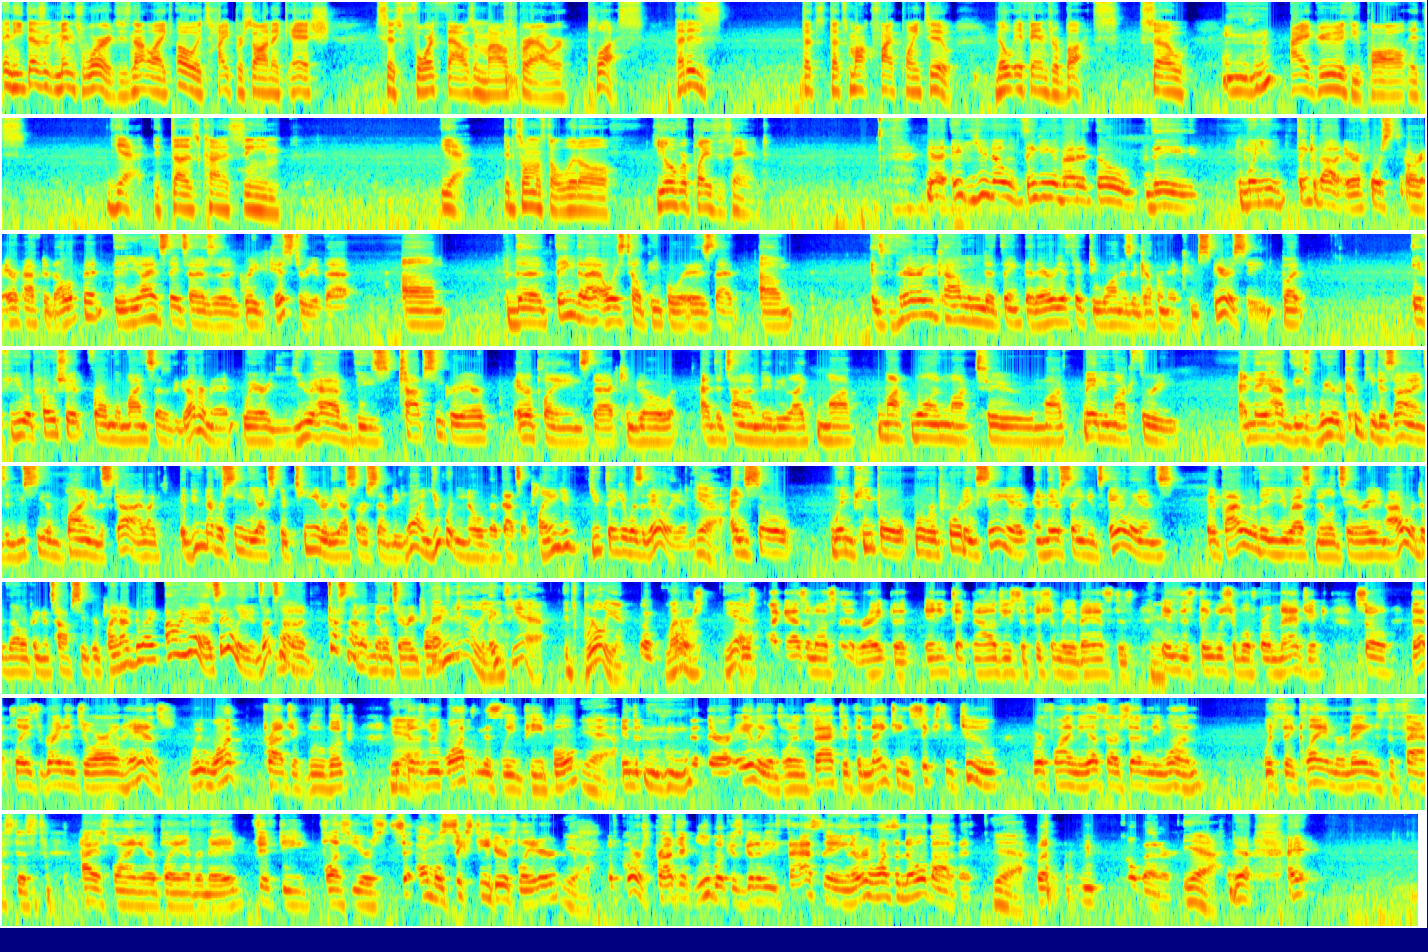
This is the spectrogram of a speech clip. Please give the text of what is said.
and he doesn't mince words. He's not like oh it's hypersonic-ish. He says 4000 miles per hour plus. That is that's that's mach 5.2 no ifs ands or buts. So Mhm. i agree with you paul. It's yeah it does kind of seem yeah it's almost a little he overplays his hand Yeah, it, you know, thinking about it though, the when you think about Air Force or aircraft development, the United States has a great history of that. Um, the thing that I always tell people is that um, it's very common to think that Area 51 is a government conspiracy, but if you approach it from the mindset of the government, where you have these top secret air, airplanes that can go at the time maybe like Mach Mach one, Mach two, Mach maybe Mach three, and they have these weird kooky designs, and you see them flying in the sky. Like if you've never seen the X-15 or the SR-71, you wouldn't know that that's a plane. You you think it was an alien. yeah And so when people were reporting seeing it and they're saying it's aliens, if I were the US military and I were developing a top secret plane, I'd be like, oh yeah, it's aliens. That's not a that's not a military plane. that's aliens yeah it's brilliant Of let him yeah Just like Asimov said, right? That any technology sufficiently advanced is Yes. indistinguishable from magic. So that plays right into our own hands. We want Project Blue Book Yeah. because we want to mislead people yeah into Mhm. that there are aliens. When in fact, if in 1962 we're flying the SR 71 which they claim remains the fastest, highest flying airplane ever made, 50 plus years, almost 60 years later. Yeah. Of course, Project Blue Book is going to be fascinating and everyone wants to know about it, Yeah. but we know better. Yeah. Yeah. I,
